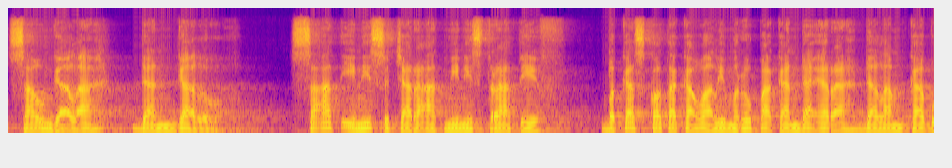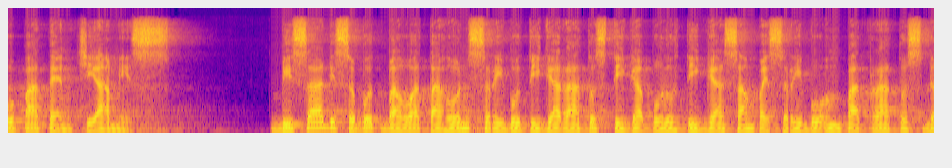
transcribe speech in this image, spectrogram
Saunggalah, dan Galuh. Saat ini secara administratif, bekas kota Kawali merupakan daerah dalam Kabupaten Ciamis. Bisa disebut bahwa tahun 1333 sampai 1482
